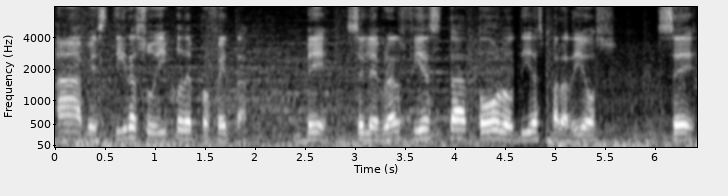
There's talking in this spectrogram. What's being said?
A. Vestir a su hijo de profeta. B. Celebrar fiesta todos los días para Dios. C.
